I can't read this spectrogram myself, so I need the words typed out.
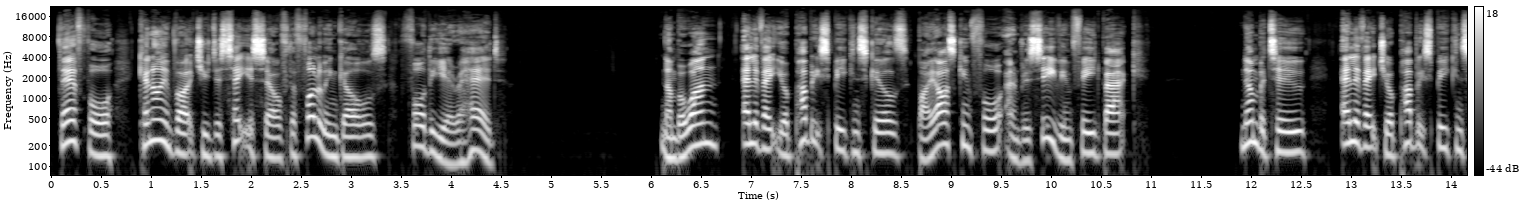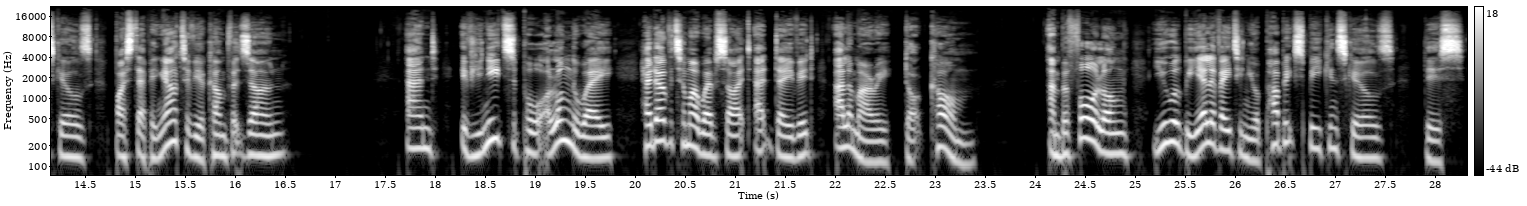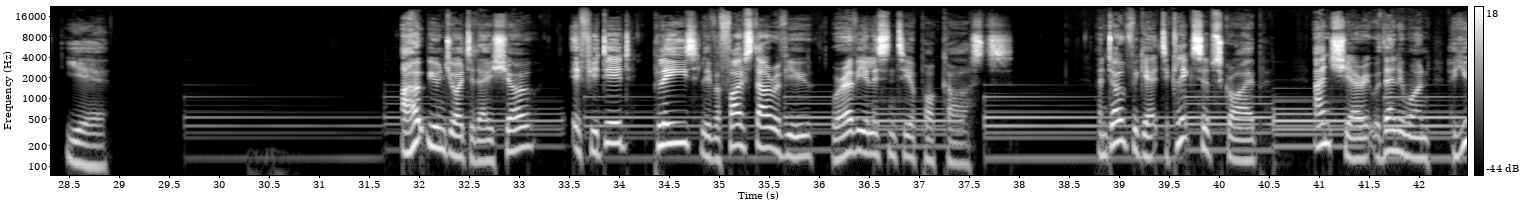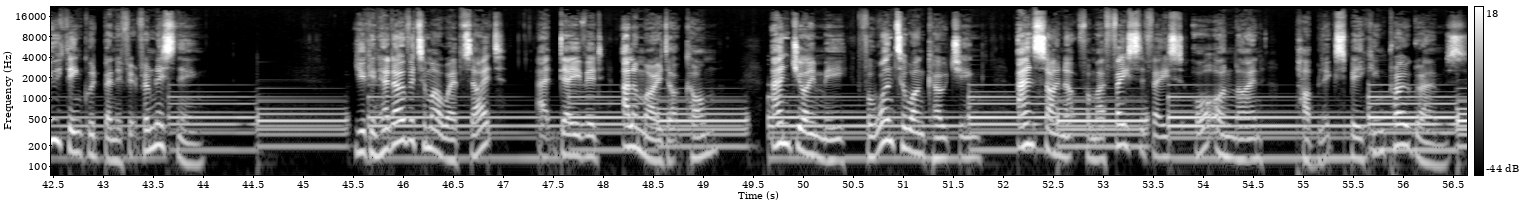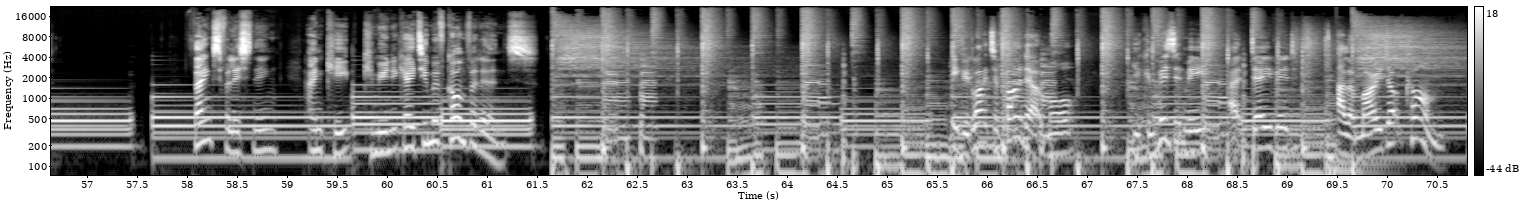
Therefore, can I invite you to set yourself the following goals for the year ahead? Number one, elevate your public speaking skills by asking for and receiving feedback. Number two, elevate your public speaking skills by stepping out of your comfort zone. And if you need support along the way, head over to my website at davidallamurray.com and before long, you will be elevating your public speaking skills this year. I hope you enjoyed today's show. If you did, please leave a five star review wherever you listen to your podcasts. And don't forget to click subscribe and share it with anyone who you think would benefit from listening. You can head over to my website at davidallamurray.com and join me for one to one coaching and sign up for my face to face or online public speaking programs. Thanks for listening and keep communicating with confidence. If you'd like to find out more, you can visit me at davidallamurray.com.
